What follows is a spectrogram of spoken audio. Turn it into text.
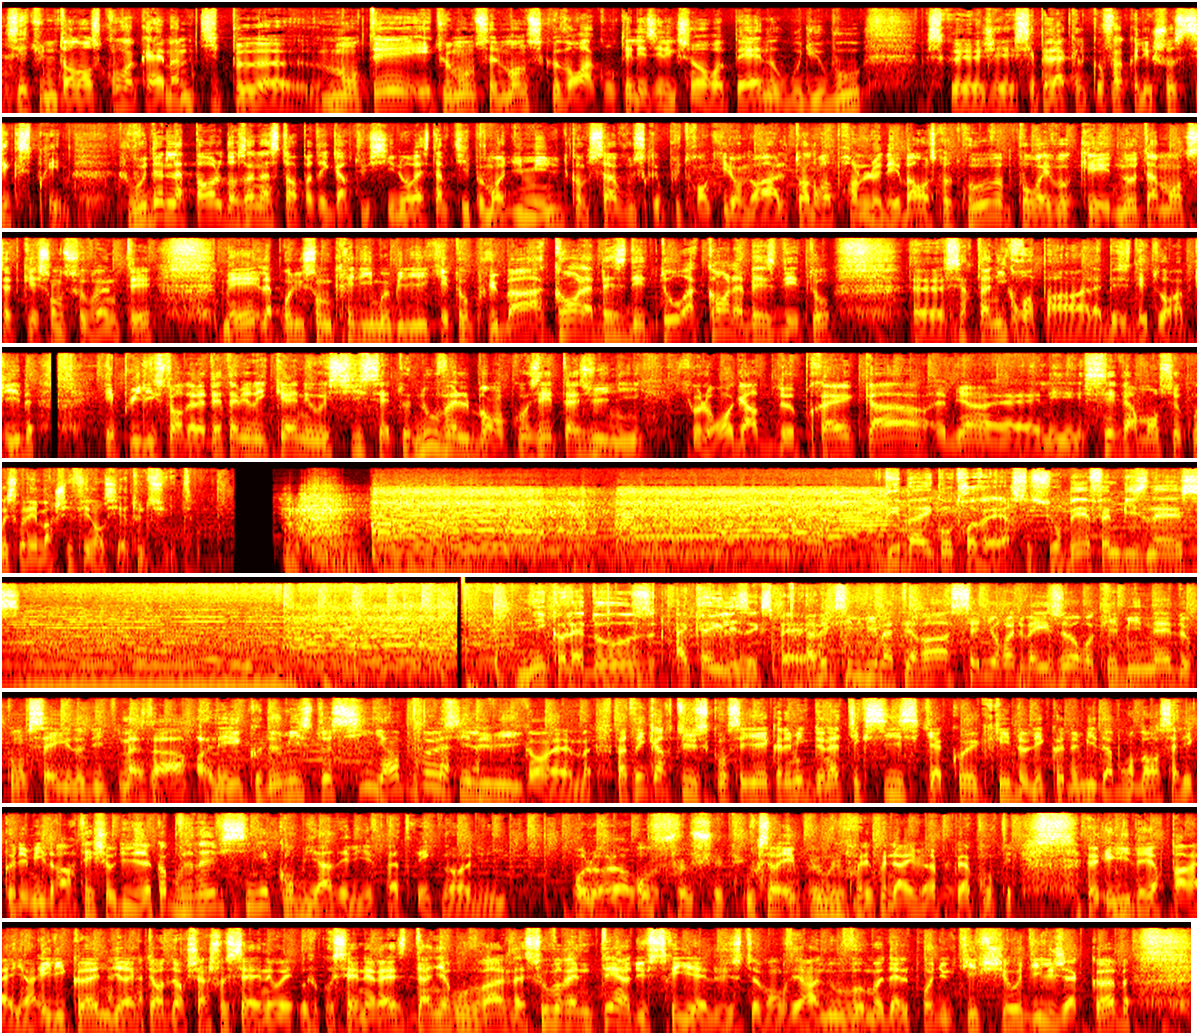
C'est une tendance qu'on voit quand même un petit peu euh, monter, et tout le monde se demande ce que vont raconter les élections européennes au bout du bout, parce que c'est là quelquefois que les choses s'expriment. Je vous donne la parole dans un instant, Patrick Artus. Il nous reste un petit peu moins d'une minute, comme ça, vous serez plus tranquille. On aura le temps de reprendre le débat. On se retrouve pour évoquer notamment cette question de souveraineté, mais la production de crédit immobilier qui est au plus bas. À quand la baisse des taux À quand la baisse des taux euh, Certains n'y croient pas, hein, à la baisse des taux rapide. Et puis l'histoire de la dette américaine et aussi cette nouvelle banque aux États-Unis que l'on regarde de près car eh bien, elle est sévèrement secouée sur les marchés financiers. tout de suite. Débat et controverse sur BFM Business. Nicolas Dose accueille les experts. Avec Sylvie Matera, senior advisor au cabinet de conseil d'audit Mazar. Elle est économiste aussi, un peu Sylvie quand même. Patrick Artus, conseiller économique de Natixis, qui a coécrit de l'économie d'abondance à l'économie de rareté chez Odile Jacob. Vous en avez signé combien des livres, Patrick, dans votre vie? Oh là là, je, sais plus. Vous, savez plus, vous, n'arriverez plus à compter. Euh, d'ailleurs pareil. Hein. Cohen, directeur de recherche au, au, CNRS, dernier ouvrage, La souveraineté industrielle justement, vers un nouveau modèle productif chez Odile Jacob.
